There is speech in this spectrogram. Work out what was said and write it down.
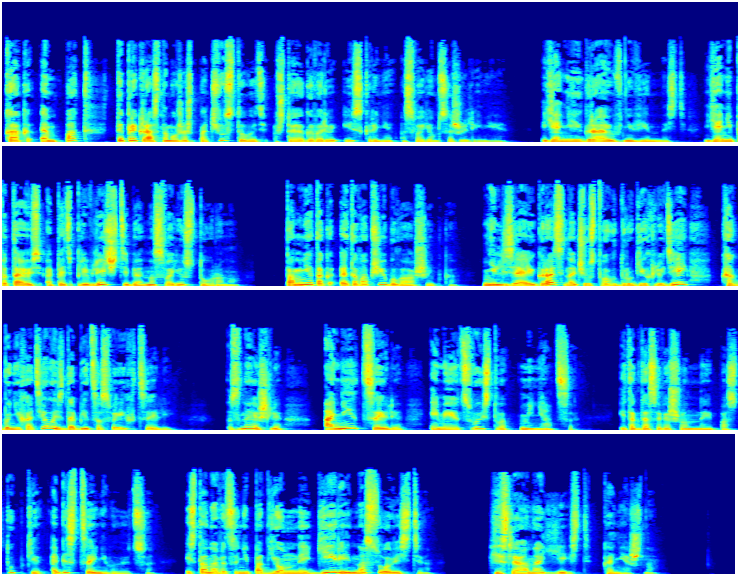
Как эмпат, ты прекрасно можешь почувствовать, что я говорю искренне о своем сожалении. Я не играю в невинность. Я не пытаюсь опять привлечь тебя на свою сторону. По мне так это вообще была ошибка. Нельзя играть на чувствах других людей, как бы не хотелось добиться своих целей. Знаешь ли, они, цели, имеют свойство меняться. И тогда совершенные поступки обесцениваются и становятся неподъемной гирей на совести. Если она есть, конечно.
